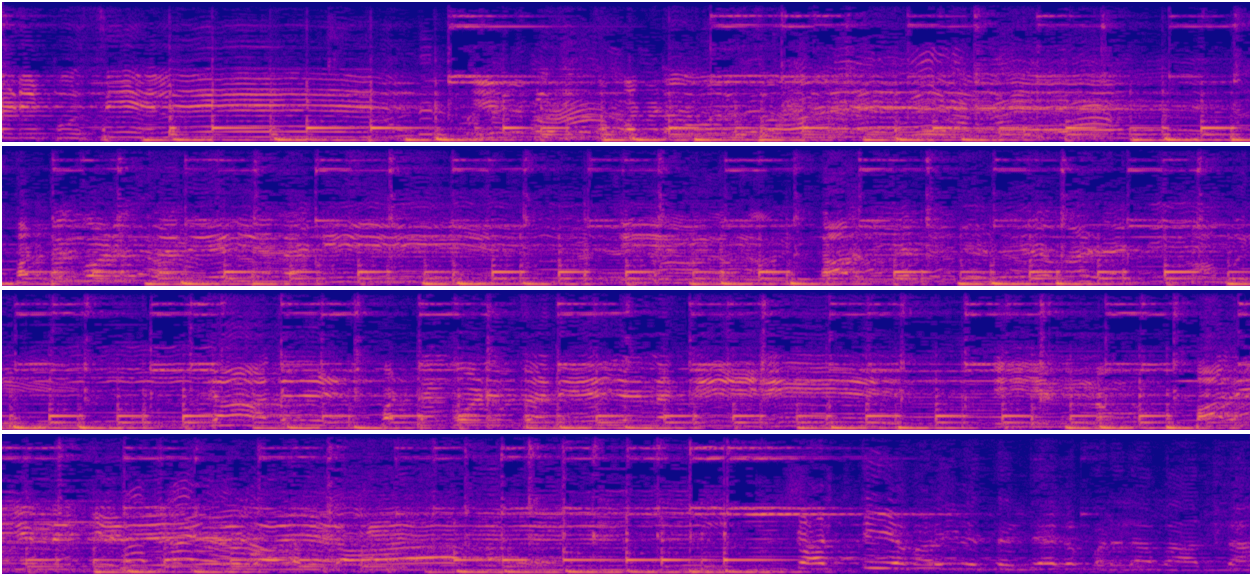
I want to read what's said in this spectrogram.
மடி புசிலே பட்ட ஒரு சோழே. பட்டம் கொடுத்தது எனக்கு பட்டம் கொடுத்தது எனக்கு இன்னும் கட்டிய மறைவு சந்தேகப்படலாமா அத்தா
